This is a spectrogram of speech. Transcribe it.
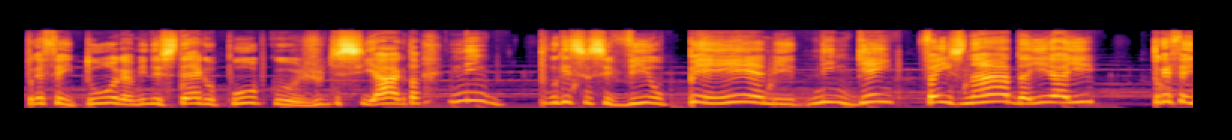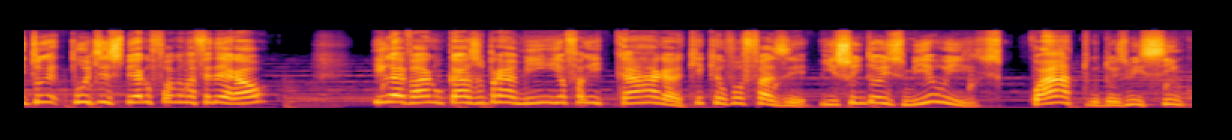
prefeitura, Ministério Público, Judiciário, tal. Nin- Polícia Civil, PM, ninguém fez nada. E aí, prefeitura, por desespero, foram na federal e levaram o caso pra mim. E eu falei, cara, o que, que eu vou fazer? Isso em 2004, 2005.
